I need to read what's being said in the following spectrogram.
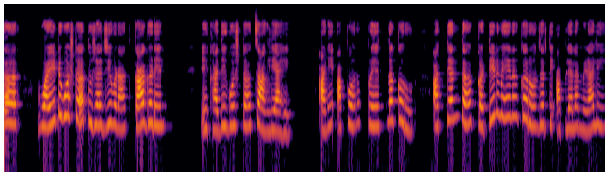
तर वाईट गोष्ट तुझ्या जीवनात का घडेल? एखादी गोष्ट चांगली आहे आणि आपण प्रयत्न करून अत्यंत कठीण मेहनत करून जर ती आपल्याला मिळाली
